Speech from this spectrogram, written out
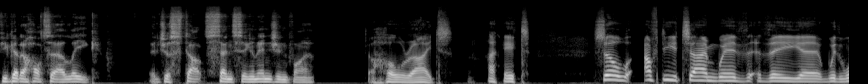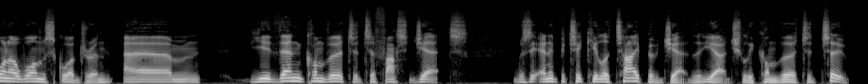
you get a hot air leak, it just starts sensing an engine fire. Oh right, right. So after your time with the uh, with 101 Squadron, um, you then converted to fast jets. Was it any particular type of jet that you actually converted to?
